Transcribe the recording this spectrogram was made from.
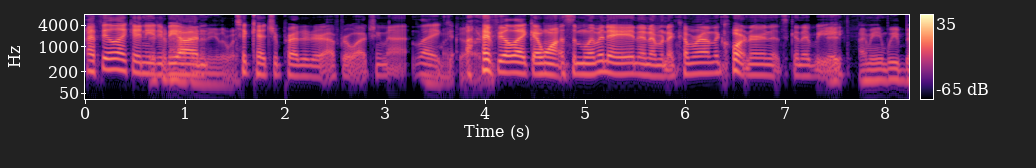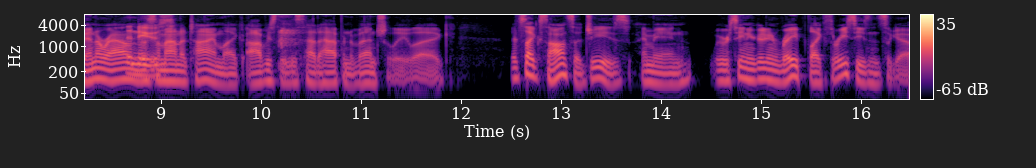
I feel like I need to be on any other way. Oh to catch a predator after watching that. Like God. I feel like I want some lemonade and I'm gonna come around the corner and it's gonna be It, I mean, we've been around this amount of time. Like, obviously, this had to happen eventually. Like, it's like Sansa. Jeez. I mean, we were seeing her getting raped like three seasons ago.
